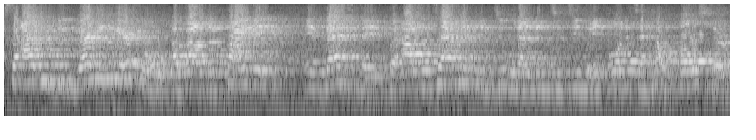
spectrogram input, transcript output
So I would be very careful about the private investment, but I will definitely do what I need to do in order to help bolster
